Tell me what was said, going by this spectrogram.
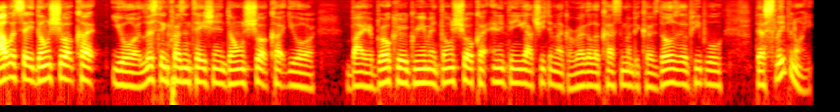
I would say don't shortcut your listing presentation, don't shortcut your buyer broker agreement, don't shortcut anything. You gotta treat them like a regular customer because those are the people that's sleeping on you,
